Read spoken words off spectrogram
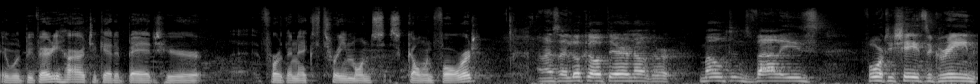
it would be very hard to get a bed here uh, for the next three months going forward. And as I look out there now, there are mountains, valleys, 40 shades of green.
